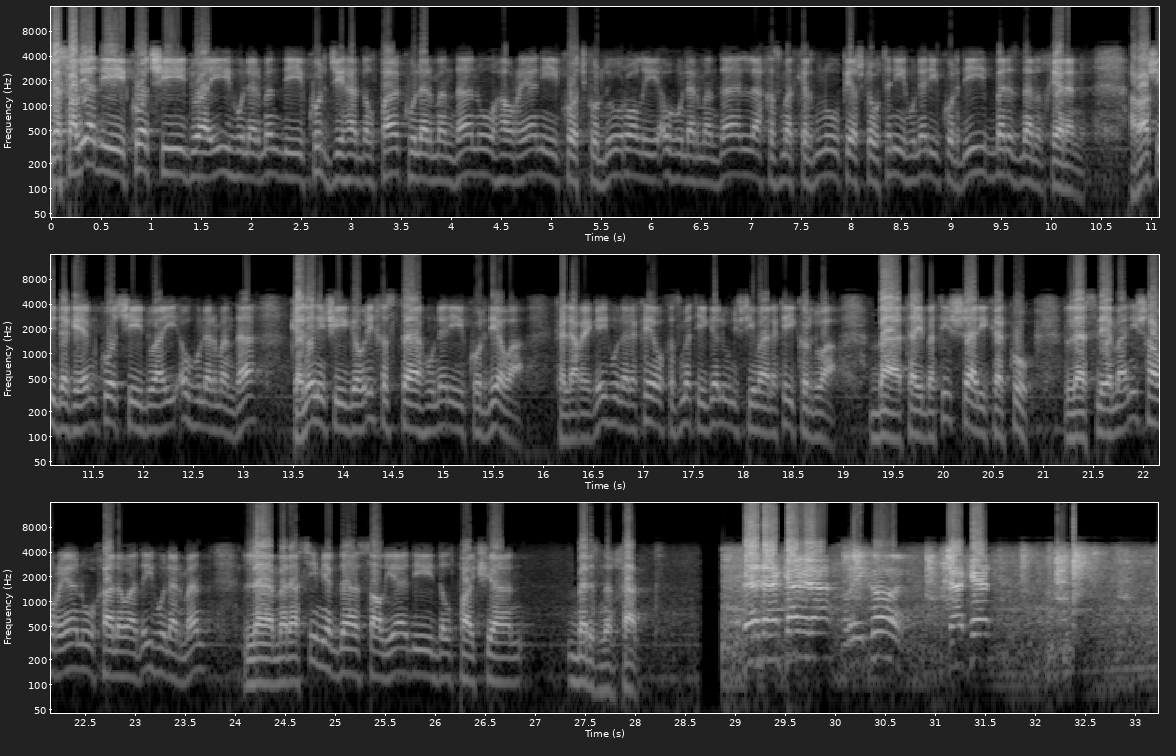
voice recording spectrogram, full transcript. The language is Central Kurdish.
لە ساڵیادی کۆچی دوایی هونەرمەندی کورد جیهاد دڵپاک هونەرمەندان و هاوڕێیانی کۆچکردو ڕۆڵی ئەو هونەرمەندە لە خزمەتکردن و پێشکەوتنی هونەری کوردی بەرز دەنرخێنن ڕاشی دەگەیەن کۆچی دوایی ئەو هونەرمەندە کەلێنێکی گەورەی خستە هونەری کوردیەوە کە لە ڕێگەی هونەرەکەیەوە خزمەتی گەل و نیشتیمانەکەی کردووە بە تایبەتیش شاری کەرکوک لە سلێمانیش هاوڕێیان و خانەوادەی هونەرمەند لە مەراسیمێکدا ساڵیادی دڵپاکیان بەرز نرخاند. پێدان کامێرا ڕیکۆرد جاکێت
